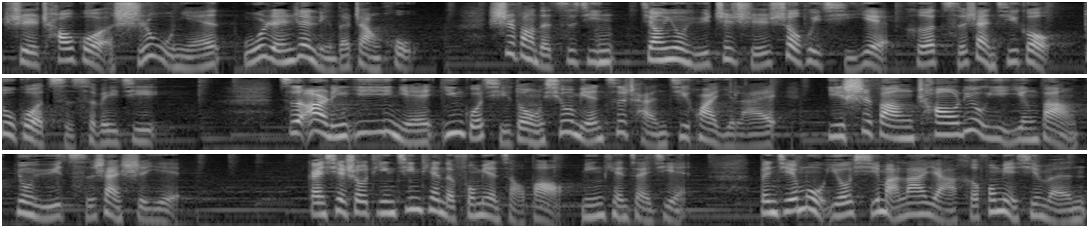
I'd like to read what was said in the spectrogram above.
是超过十五年无人认领的账户，释放的资金将用于支持社会企业和慈善机构度过此次危机。自二零一一年英国启动休眠资产计划以来，已释放超六亿英镑用于慈善事业。感谢收听今天的封面早报，明天再见。本节目由喜马拉雅和封面新闻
